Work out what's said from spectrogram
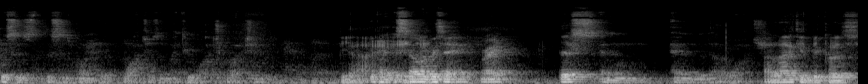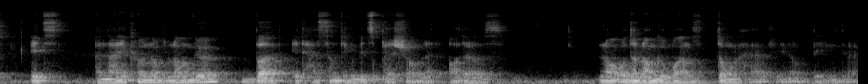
This is this is one of the watches in my two watch collection. yeah, If I could sell everything, right? This and and another watch. I like it because it's an icon of Lange, but it has something a bit special that others, long, or the Lange ones, don't have. You know, being the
